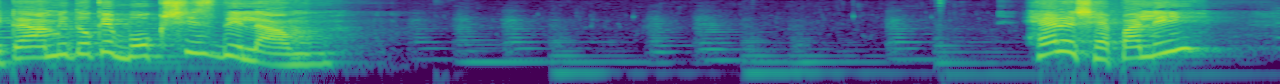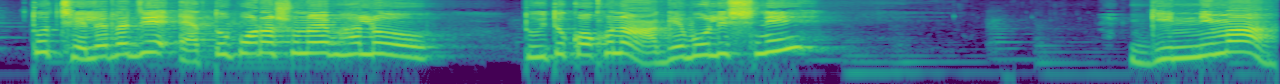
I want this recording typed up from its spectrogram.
এটা আমি তোকে বকশিস দিলাম। হ্যাঁ রে শেপালি তোর ছেলেটা যে এত পড়াশোনায় ভালো তুই তো কখনো আগে বলিসনি? গিন্নিমা,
